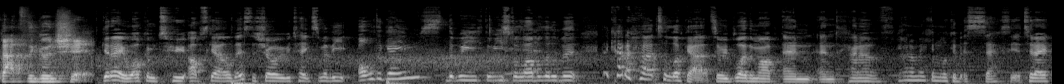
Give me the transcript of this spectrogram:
That's the good shit. G'day, welcome to Upscale This, the show where we take some of the older games that we that we used to love a little bit. They kind of hurt to look at, so we blow them up and and kind of kind of make them look a bit sexier. Today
